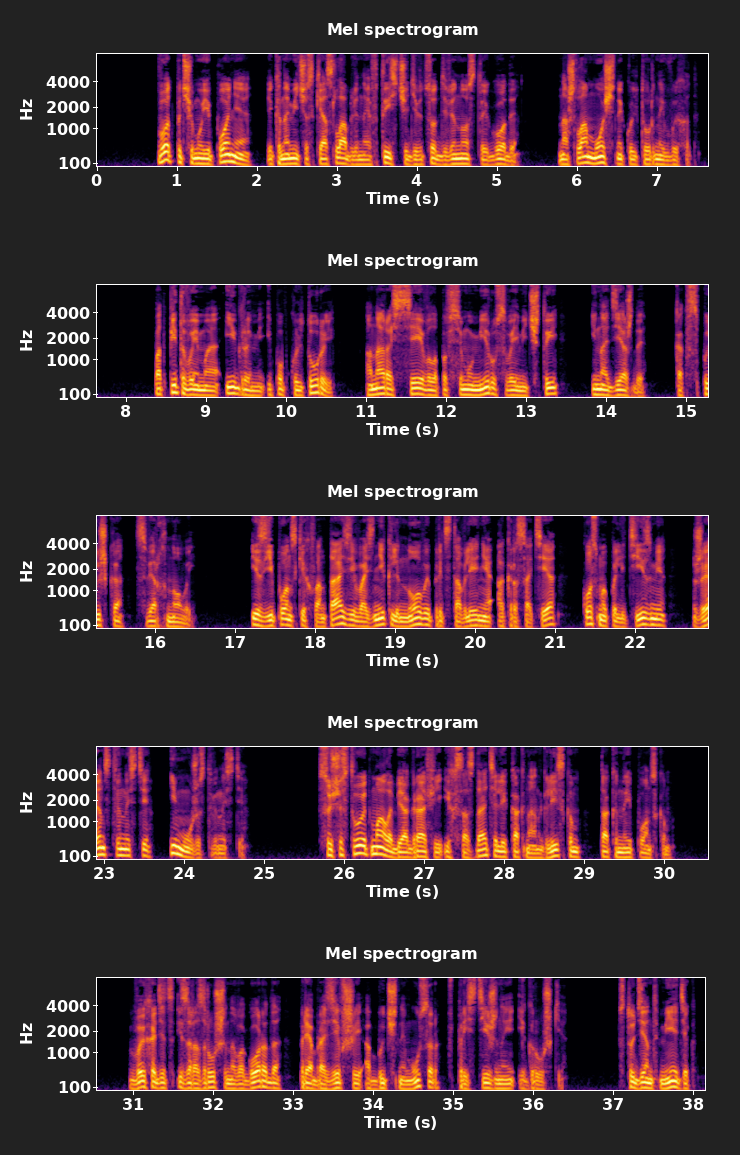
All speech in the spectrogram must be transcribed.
Вот почему Япония, экономически ослабленная в 1990-е годы, нашла мощный культурный выход. Подпитываемая играми и поп-культурой, она рассеивала по всему миру свои мечты и надежды, как вспышка сверхновой. Из японских фантазий возникли новые представления о красоте, космополитизме, женственности и мужественности. Существует мало биографий их создателей как на английском, так и на японском — Выходец из разрушенного города, преобразивший обычный мусор в престижные игрушки. Студент-медик,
